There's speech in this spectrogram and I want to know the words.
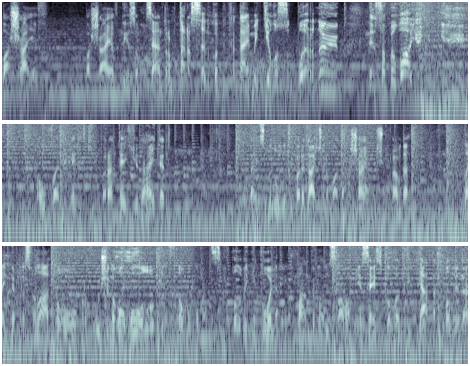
Башаєв. Башаєв низом центром. Тарасенко обікрадає миттєво суперник. Не забиває. І введення від кіпера Тех Юнайтед. Та із минулих передач Романа Башаєва, щоправда, ледь не призвела до пропущеного голу. Тут знову момент в в половині поля у команди Владислава П'ясецького. Дев'ята хвилина.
